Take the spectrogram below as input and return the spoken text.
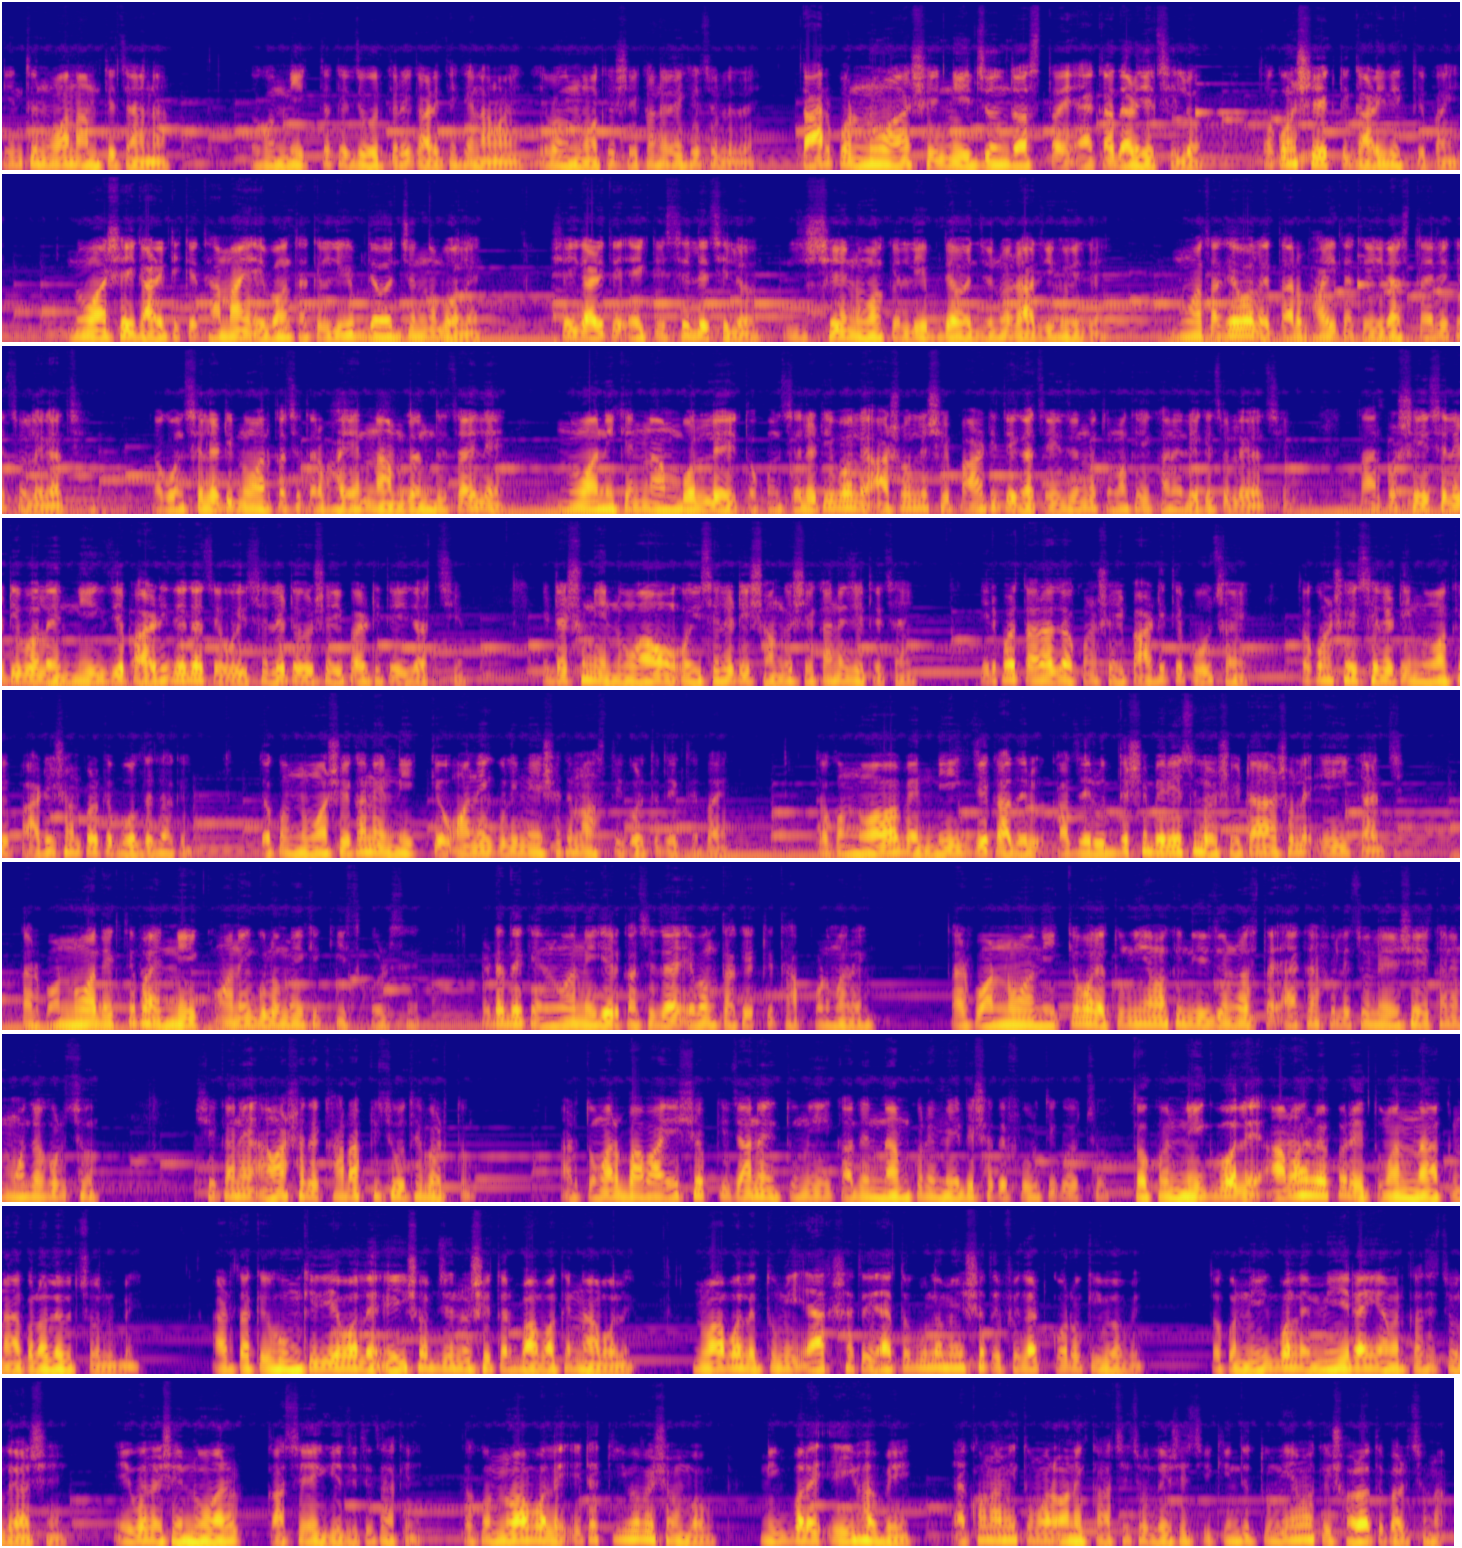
কিন্তু নোয়া নামতে চায় না। তখন নিক তাকে জোর করে গাড়ি থেকে নামায় এবং নোয়াকে সেখানে রেখে চলে যায়। তারপর নোয়া সেই নির্জন রাস্তায় একা দাঁড়িয়েছিল তখন সে একটি গাড়ি দেখতে পায়। নোয়া সেই গাড়িটিকে থামায় এবং তাকে লিফট দেওয়ার জন্য বলে। সেই গাড়িতে একটি ছেলে ছিল, সে নোয়াকে লিফট দেওয়ার জন্য রাজি হয়ে যায়। নোয়া তাকে বলে, তার ভাই তাকে এই রাস্তায় রেখে চলে গেছে। তখন ছেলেটি নোয়ার কাছে তার ভাইয়ের নাম জানতে চাইলে নোয়া নিকের নাম বললে তখন ছেলেটি বলে, আসলে সে পার্টিতে গেছে, এই জন্য তোমাকে এখানে রেখে চলে গেছে। তারপর সেই ছেলেটি বলে, নিক যে পার্টিতে গেছে, ওই ছেলেটাও সেই পার্টিতেই যাচ্ছে। এটা শুনে নোয়াও ওই ছেলেটির সঙ্গে সেখানে যেতে চায়। এরপর তারা যখন সেই পার্টিতে পৌঁছায়, তখন সেই ছেলেটি নোয়াকে পার্টি সম্পর্কে বলতে থাকে। তখন নোয়া সেখানে নিককে অনেকগুলি মেয়ের সাথে মাস্তি করতে দেখতে পায়। তখন নোয়া ভাবে, নিক যে কাজের কাজের উদ্দেশ্যে বেরিয়েছিল, সেটা আসলে এই কাজ। তারপর নোয়া দেখতে পায় নিক অনেকগুলো মেয়েকে কিস করছে। এটা দেখে নোয়া নিকের কাছে যায় এবং তাকে একটি থাপ্পড় মারে। তারপর নোয়া নিককে বলে, তুমি আমাকে নির্জন রাস্তায় একা ফেলে চলে এসে এখানে মজা করছ? সেখানে আমার সাথে খারাপ কিছু হতে পারতো। আর তোমার বাবা এইসব কি জানে? তুমি কাজের নাম করে মেয়েদের সাথে ফুর্তি করছ? তখন নিক বলে, আমার ব্যাপারে তোমার নাক না গলালেও চলবে। আর তাকে হুমকি দিয়ে বলে এই সব জন্য সে তার বাবাকে না বলে। নোয়া বলে, তুমি একসাথে এতগুলো মেয়ের সাথে ফ্ল্যাট করো কীভাবে? তখন নিক বলে, মেয়েরাই আমার কাছে চলে আসে। এই বলে সে নোয়ার কাছে এগিয়ে যেতে থাকে। তখন নোয়া বলে, এটা কীভাবে সম্ভব? নিক বলে, এইভাবে, এখন আমি তোমার অনেক কাছে চলে এসেছি, কিন্তু তুমি আমাকে সরাতে পারছ না।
